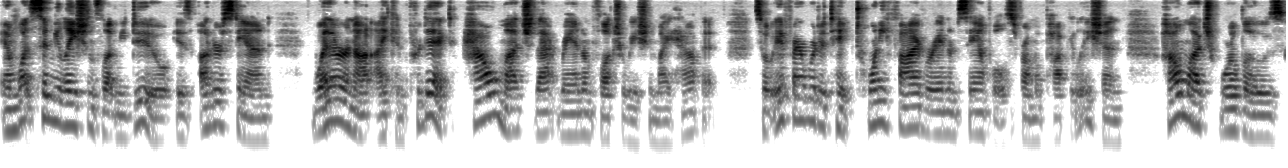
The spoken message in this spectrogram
And what simulations let me do is understand whether or not I can predict how much that random fluctuation might happen. So if I were to take 25 random samples from a population, how much will those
